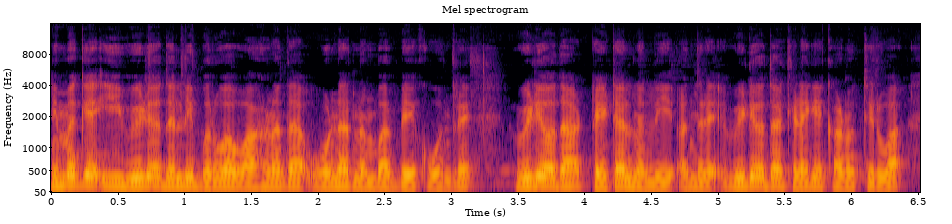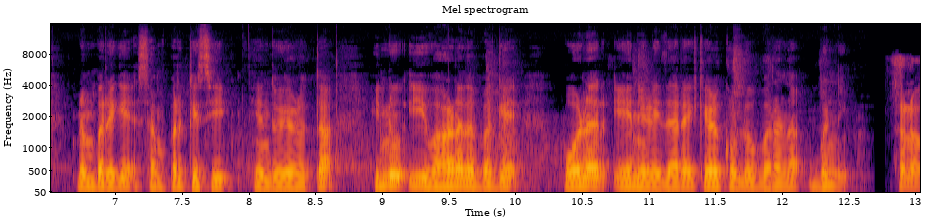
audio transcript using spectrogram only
ನಿಮಗೆ ಈ ವಿಡಿಯೋದಲ್ಲಿ ಬರುವ ವಾಹನದ ಓನರ್ ನಂಬರ್ ಬೇಕು ಅಂದರೆ ವಿಡಿಯೋದ ಟೈಟಲ್ನಲ್ಲಿ ಅಂದರೆ ವಿಡಿಯೋದ ಕೆಳಗೆ ಕಾಣುತ್ತಿರುವ ನಂಬರಿಗೆ ಸಂಪರ್ಕಿಸಿ ಎಂದು ಹೇಳುತ್ತಾ ಇನ್ನು ಈ ವಾಹನದ ಬಗ್ಗೆ ಓನರ್ ಏನು ಹೇಳಿದ್ದಾರೆ ಕೇಳಿಕೊಂಡು ಬರೋಣ ಬನ್ನಿ. ಹಲೋ.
